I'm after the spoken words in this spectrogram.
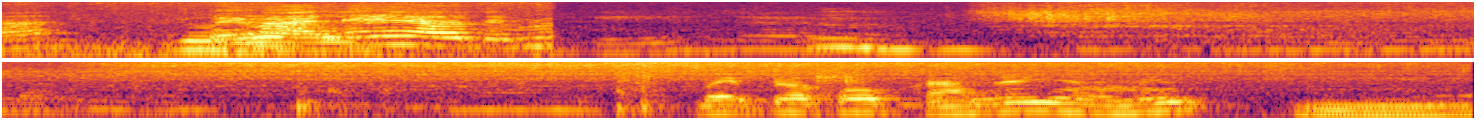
ฮะอยู่ไม่ถ่าว่ายแล้วแต่มัน ไม่ประกอบการได้อย่างนี้อืม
